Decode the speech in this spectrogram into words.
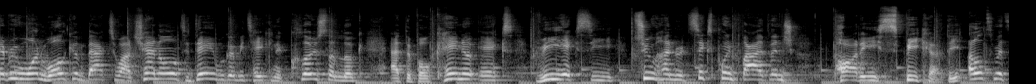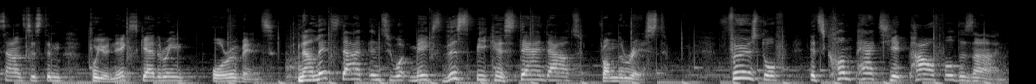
everyone, welcome back to our channel. Today we're going to be taking a closer look at the VolkanoX VXC 200 6.5 inch party speaker, the ultimate sound system for your next gathering or event. Now let's dive into what makes this speaker stand out from the rest. First off, its compact yet powerful design.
